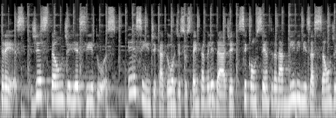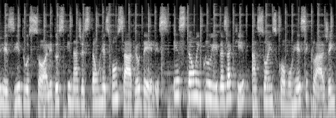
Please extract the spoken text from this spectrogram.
3. Gestão de resíduos. Esse indicador de sustentabilidade se concentra na minimização de resíduos sólidos e na gestão responsável deles. Estão incluídas aqui ações como reciclagem,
